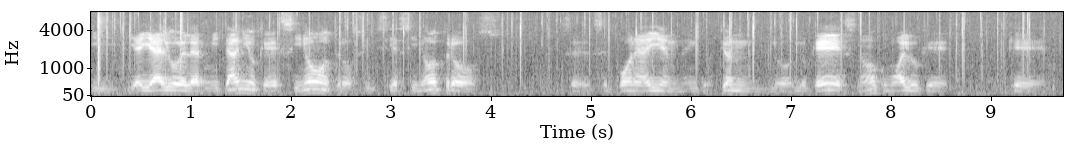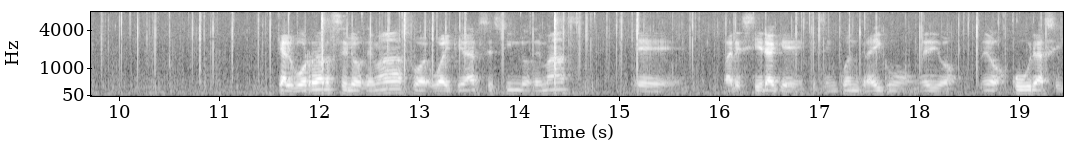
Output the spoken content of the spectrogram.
Y, y, hay algo del ermitaño que es sin otros, y si es sin otros, se, pone ahí en, cuestión lo, que es, ¿no? Como algo que, que, al borrarse los demás o, al quedarse sin los demás, eh, pareciera que, se encuentra ahí como medio, medio oscuras y,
